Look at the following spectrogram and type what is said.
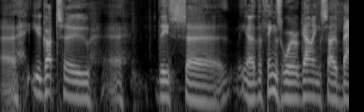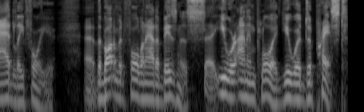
uh, you got to uh, this. Uh, you know, the things were going so badly for you. Uh, the bottom had fallen out of business. Uh, you were unemployed. You were depressed.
